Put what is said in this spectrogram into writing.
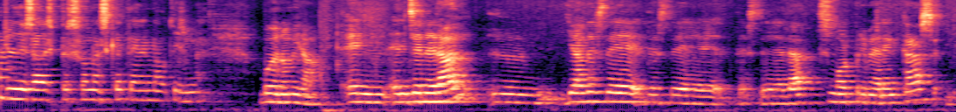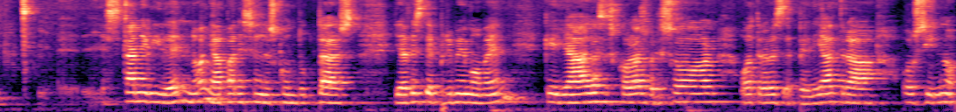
Ajudes a les persones que tenen autisme? Bueno, mira, en, en general, ja des de, des de, des de edats molt primerenques, és tan evident, no? ja apareixen les conductes ja des del primer moment que ja a les escoles bressol o a través de pediatra o si, no,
